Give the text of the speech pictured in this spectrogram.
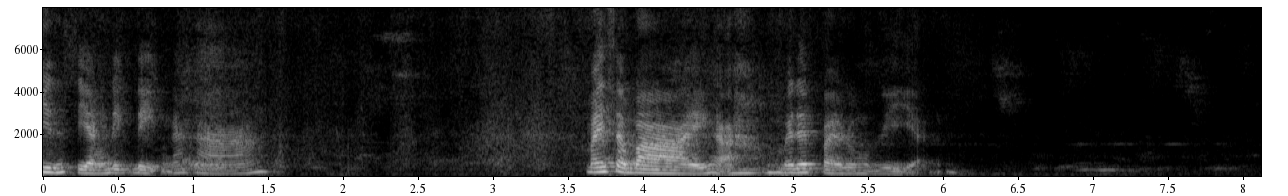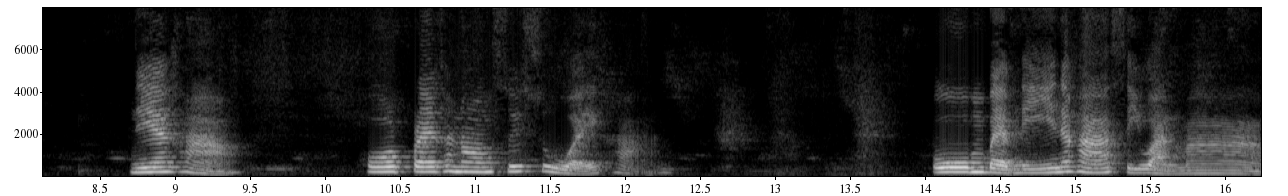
ยินเสียงเด็กๆนะคะ ไม่สบายค่ะ ไม่ได้ไปโรงเรียน เนี่ยค่ะโพดเปรขนองสวยๆค่ะปูมแบบนี้นะคะ สีหวานมาก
